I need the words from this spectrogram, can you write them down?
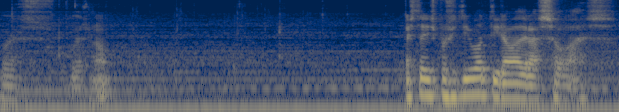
Pues... pues no. Este dispositivo tiraba de las sogas.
